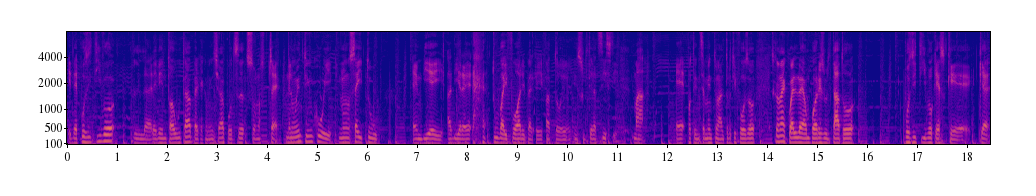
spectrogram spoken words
ed è positivo l'evento a Utah perché come diceva Poz, sono, cioè, nel momento in cui non sei tu NBA a dire tu vai fuori perché hai fatto insulti razzisti, ma è potenzialmente un altro tifoso, secondo me quello è un po' il risultato positivo che, che, che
